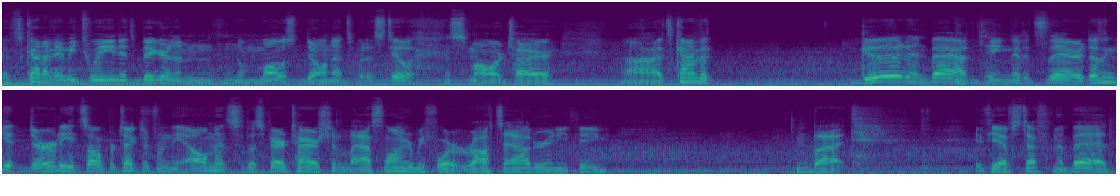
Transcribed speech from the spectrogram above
It's kind of in between. It's bigger than most donuts, but it's still a smaller tire. Uh, it's kind of a good and bad thing that it's there. It doesn't get dirty. It's all protected from the elements, so the spare tire should last longer before it rots out or anything. But if you have stuff in the bed,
